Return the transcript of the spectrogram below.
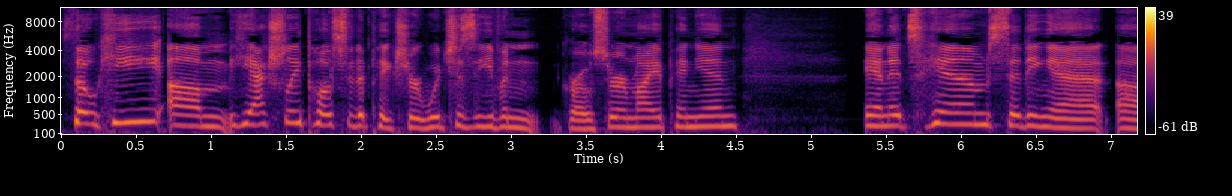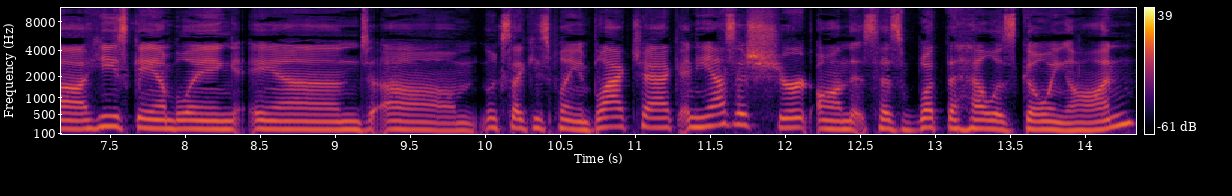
So he um he actually posted a picture, which is even grosser in my opinion. And it's him sitting at uh he's gambling and um looks like he's playing blackjack and he has a shirt on that says what the hell is going on?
